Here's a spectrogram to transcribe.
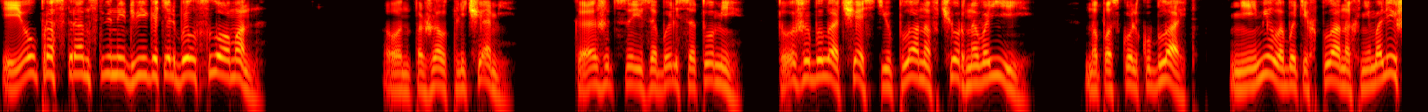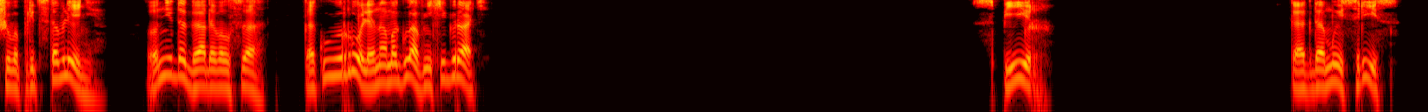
ее пространственный двигатель был сломан. Он пожал плечами. Кажется, Изабель Сатоми тоже была частью планов черного Ии. Но поскольку Блайт не имел об этих планах ни малейшего представления, он не догадывался, какую роль она могла в них играть. Спир Когда мы с Рис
